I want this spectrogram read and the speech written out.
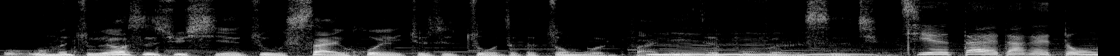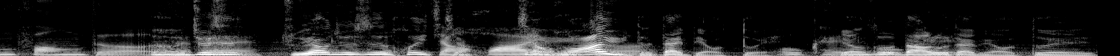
我我们主要是去协助赛会，就是做这个中文翻译这部分的事情，接待大概东方的，嗯，就是主要就是。会讲华讲华语的代表队，OK，比方说大陆代表队、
